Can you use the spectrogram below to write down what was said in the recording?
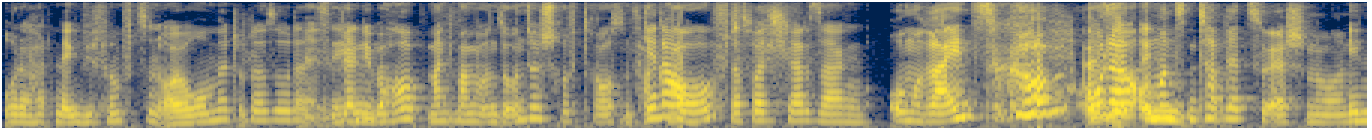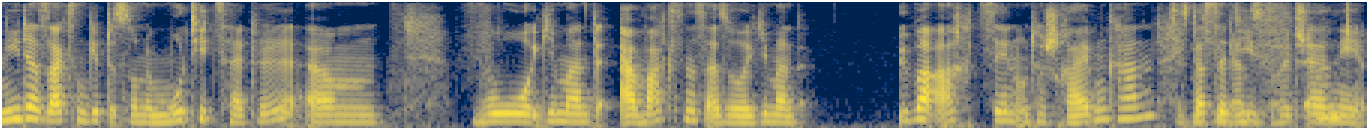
oder hatten irgendwie 15 Euro mit oder so. Oder 10. Wenn überhaupt, manchmal haben wir unsere Unterschrift draußen genau, verkauft, das wollte ich gerade sagen. um reinzukommen Also oder um in- uns ein Tablett zu erschnorren. In Niedersachsen gibt es so eine Mutti-Zettel, ähm, wo jemand Erwachsenes, also jemand über 18 unterschreiben kann, das dass er die, äh, nee,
